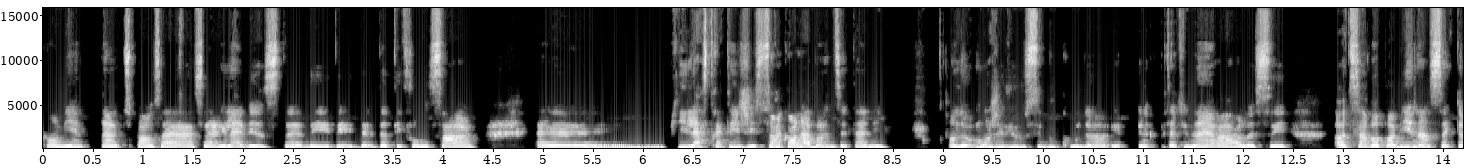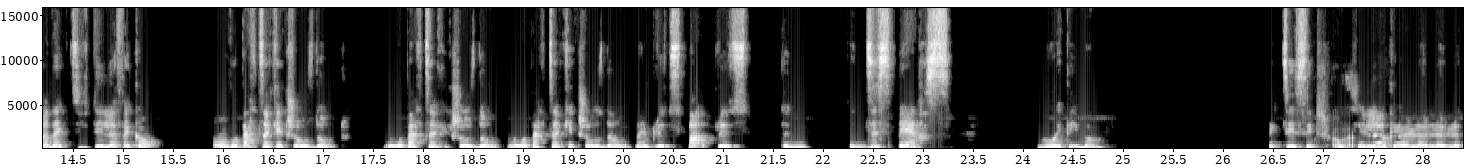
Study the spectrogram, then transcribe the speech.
combien de temps tu passes à serrer la vis de, tes fournisseurs? Euh, puis la stratégie, c'est encore la bonne cette année. On a, moi, j'ai vu aussi beaucoup de peut-être une erreur, là, c'est ah, ça va pas bien dans ce secteur d'activité-là, fait qu'on on va partir quelque chose d'autre. On va partir quelque chose d'autre. On va partir quelque chose d'autre. Même plus tu plus tu te, disperses, moins t'es bon. Fait que, c'est, c'est là que le,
